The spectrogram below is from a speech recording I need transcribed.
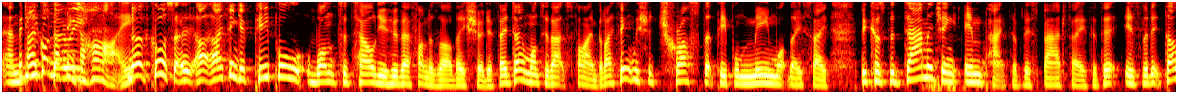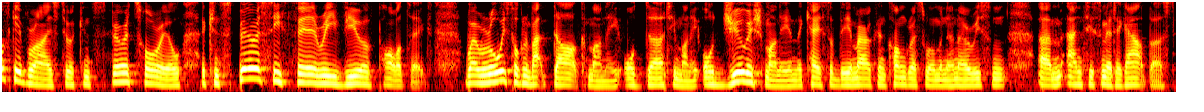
and But you've that's got nothing very- to hide. No, of course. I, I think if people want to tell you who their funders are, they should. If they don't want to, that's fine. But I think we should trust that people mean what they say, because the damaging impact of this bad faith is that- is that it does give rise to a conspiratorial, a conspiracy theory view of politics, where we're always talking about dark money or dirty money or Jewish money in the case of the American Congresswoman and her recent um, anti-Semitic outburst.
